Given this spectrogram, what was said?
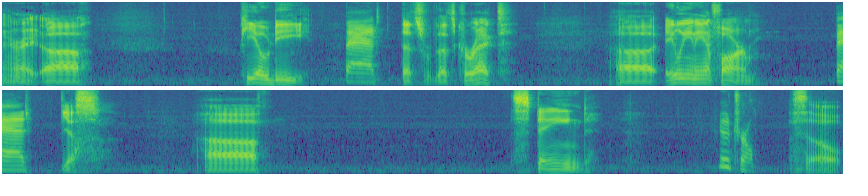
All right. Uh, Pod. Bad. That's that's correct. Uh, Alien Ant Farm. Bad. Yes. Uh, Staind. Neutral. So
